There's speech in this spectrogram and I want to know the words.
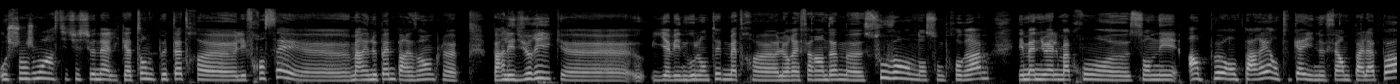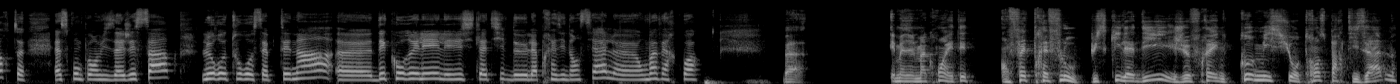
au changement institutionnel qu'attendent peut-être euh, les Français, euh, Marine Le Pen, par exemple, parlait du RIC. il y avait une volonté de mettre le référendum souvent dans son programme. Emmanuel Macron s'en est un peu emparé. En tout cas, il ne ferme pas la porte. Est-ce qu'on peut envisager ça Le retour au septennat, décorréler les de la présidentielle, euh, on va vers quoi? Bah, Emmanuel Macron a été en fait très flou, puisqu'il a dit je ferai une commission transpartisane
